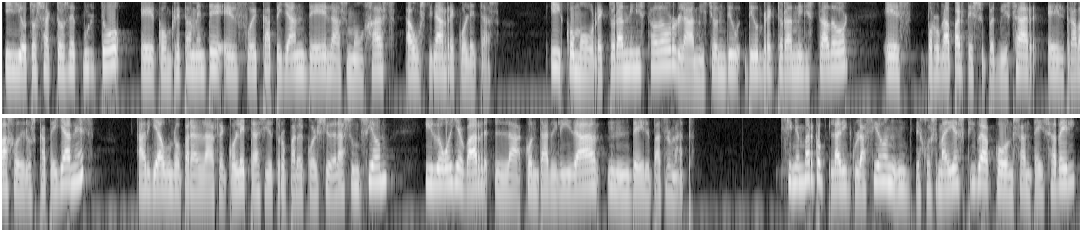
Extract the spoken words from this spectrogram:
y otros actos de culto, eh, concretamente él fue capellán de las monjas agustinas recoletas. Y como rector administrador, la misión de un rector administrador es, por una parte, supervisar el trabajo de los capellanes, había uno para las Recoletas y otro para el Colegio de la Asunción, y luego llevar la contabilidad mm, del patronato. Sin embargo, la vinculación de José María Escriba con Santa Isabel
